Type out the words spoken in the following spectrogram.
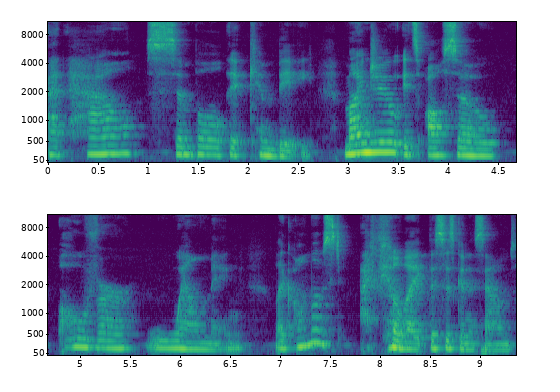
at how simple it can be. Mind you, it's also overwhelming. Like almost, I feel like this is going to sound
